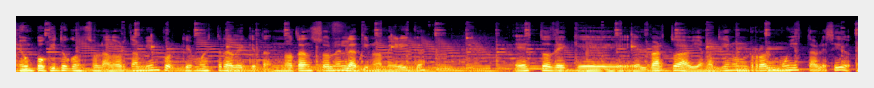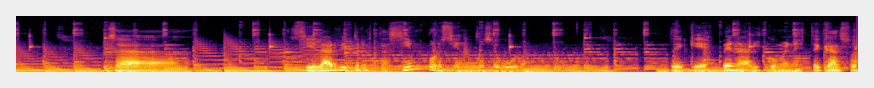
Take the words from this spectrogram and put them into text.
Es un poquito consolador también porque muestra de que no tan solo en Latinoamérica, esto de que el VAR todavía no tiene un rol muy establecido. O sea, si el árbitro está 100% seguro de que es penal, como en este caso,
